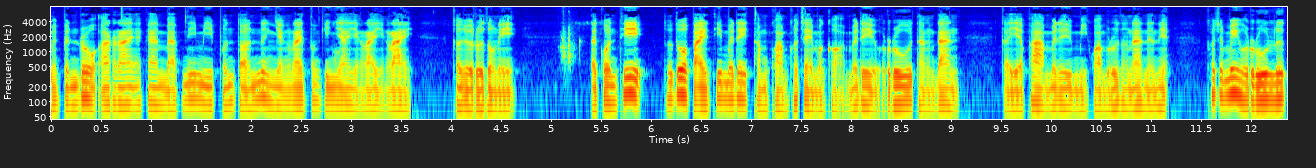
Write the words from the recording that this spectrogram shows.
มันเป็นโรคอะไรอาการแบบนี้มีผลต่อเนื่องอย่างไรต้องกินยาอย่างไรอย่างไร ก็จะรู้ตรงนี้ แต่คนที่ทั่วๆไปที่ไม่ได้ทำความเข้าใจมาก่อน ไม่ได้รู้ทางด้านกายภาพไม่ได้มีความรู้ทางด้านนั้นเนี่ยเขาจะไม่รู้ลึก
